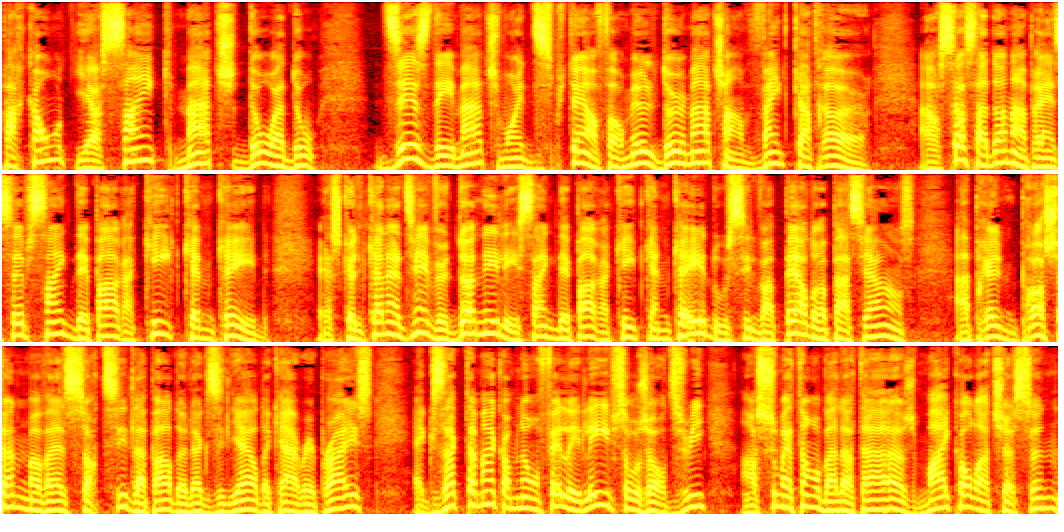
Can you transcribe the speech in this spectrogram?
Par contre, il y a cinq matchs dos à dos. 10 des matchs vont être disputés en formule, deux matchs en 24 heures. Alors ça, ça donne en principe cinq départs à Keith Kincaid. Est-ce que le Canadien veut donner les cinq départs à Keith Kincaid ou s'il va perdre patience après une prochaine mauvaise sortie de la part de l'auxiliaire de Carey Price, exactement comme l'ont fait les Leafs aujourd'hui en soumettant au balotage Michael Hutchison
